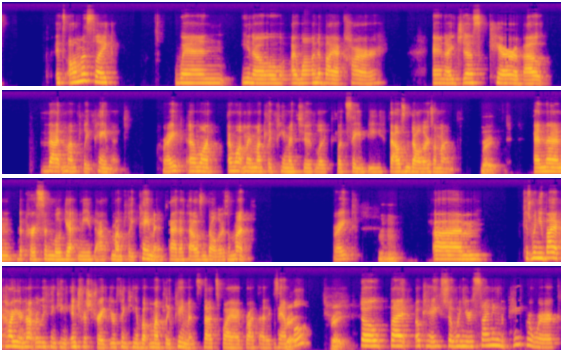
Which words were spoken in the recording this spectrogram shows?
it's almost like when, you know, I want to buy a car and I just care about that monthly payment right? I want I want my monthly payment to like let's say be thousand dollars a month. Right. And then the person will get me that monthly payment at a thousand dollars a month. Right. Mm-hmm. Um, because when you buy a car, you're not really thinking interest rate, you're thinking about monthly payments. That's why I brought that example. Right. So, but okay, so when you're signing the paperwork,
